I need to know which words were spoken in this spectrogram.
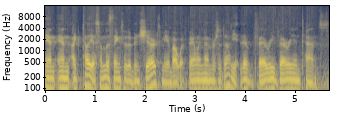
And, and I tell you, some of the things that have been shared to me about what family members have done, they're very, very intense.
